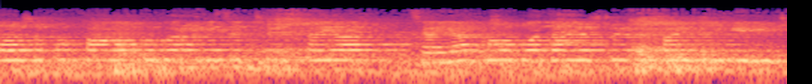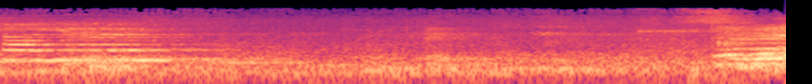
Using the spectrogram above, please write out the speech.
радуйся наша похвала Богородица чистая, вся яко обладающая пойти величаем. Паки,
